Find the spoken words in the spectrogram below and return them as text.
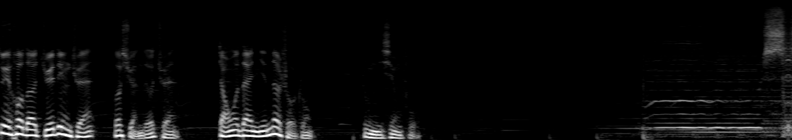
最后的决定权和选择权掌握在您的手中。祝你幸福。不是。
